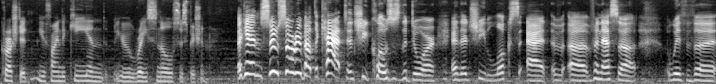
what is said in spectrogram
Crushed it. You find the key and you raise no suspicion. Again, so sorry about the cat, and she closes the door, and then she looks at uh, Vanessa with the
